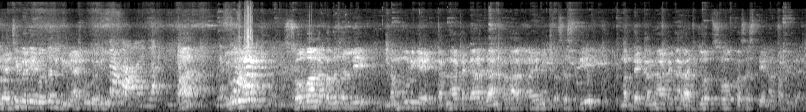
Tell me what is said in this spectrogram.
ಈ ಅಜ್ಜಿ ಬಗ್ಗೆ ಗೊತ್ತಾ ನಿಮಗೆ ಯಾರಿಗೂ ಗೊತ್ತಿಲ್ಲ? ಇವರು ಸೋಬಾನ ಪದದಲ್ಲಿ ನಮ್ಮೂರಿಗೆ ಕರ್ನಾಟಕ ಜಾನಪದ ಅಕಾಡೆಮಿ ಪ್ರಶಸ್ತಿ ಮತ್ತೆ ಕರ್ನಾಟಕ ರಾಜ್ಯೋತ್ಸವ ಪ್ರಶಸ್ತಿಯನ್ನು ಪಡೆದಿದ್ದಾರೆ.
